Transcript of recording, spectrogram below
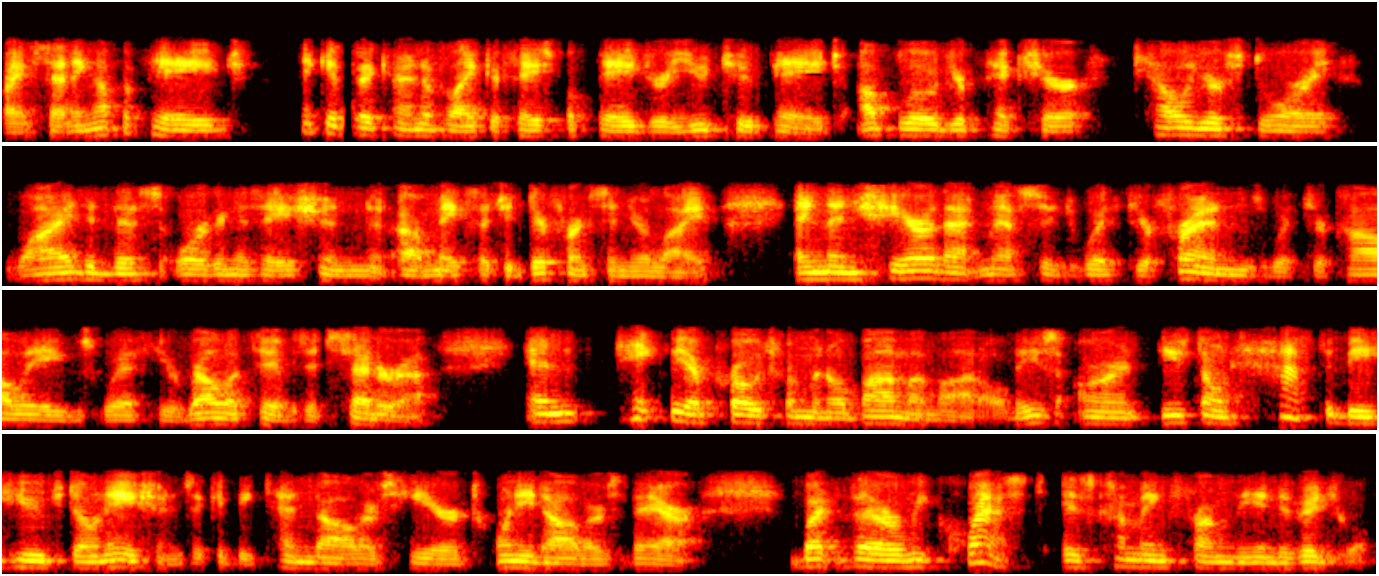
by setting up a page, think of it kind of like a Facebook page or a YouTube page. Upload your picture, tell your story. Why did this organization uh, make such a difference in your life? And then share that message with your friends, with your colleagues, with your relatives, etc. And take the approach from an Obama model. These aren't these don't have to be huge donations. It could be $10 here, $20 there. But the request is coming from the individual.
